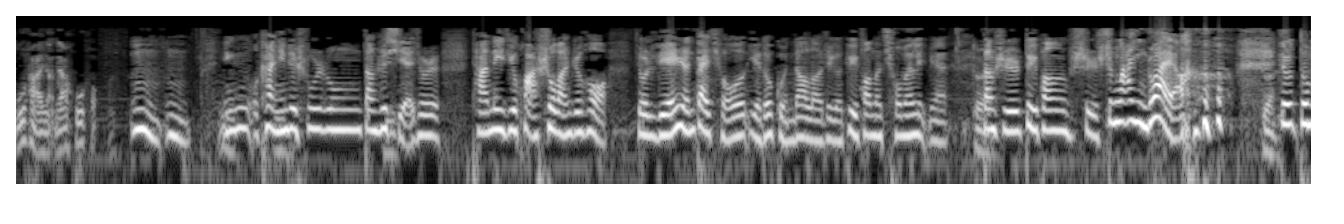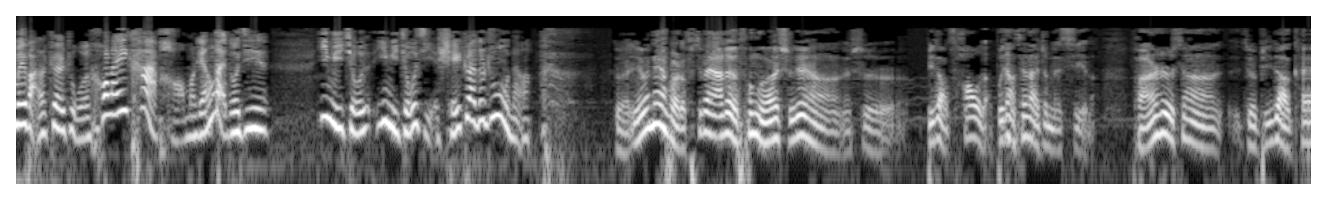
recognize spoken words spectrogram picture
无法养家糊口嘛。嗯嗯，您我看您这书中当时写，就是他那句话说完之后，就连人带球也都滚到了这个对方的球门里面。对当时对方是生拉硬拽啊，对 就都没把他拽住。我后来一看，好嘛，两百多斤，一米九一米九几，谁拽得住呢？对，因为那会儿的西班牙队的风格实际上是比较糙的，不像现在这么细的，反而是像就比较开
